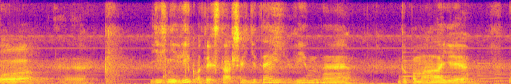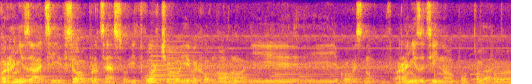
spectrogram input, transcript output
Бо е, їхній вік, отих старших дітей, він е, допомагає в організації всього процесу, і творчого, і виховного, і, і якогось ну, організаційного по, по, по,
